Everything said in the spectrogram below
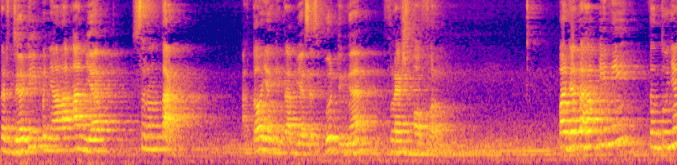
terjadi penyalaan yang serentak atau yang kita biasa sebut dengan flash over. Pada tahap ini tentunya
